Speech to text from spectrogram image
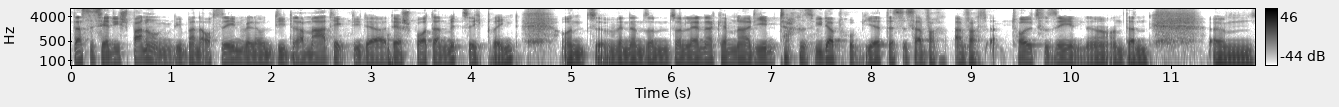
das ist ja die Spannung, die man auch sehen will und die Dramatik, die der der Sport dann mit sich bringt. Und äh, wenn dann so ein, so ein Leonard Kemner halt jeden Tag es wieder probiert, das ist einfach, einfach toll zu sehen. Ne? Und dann, ähm,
